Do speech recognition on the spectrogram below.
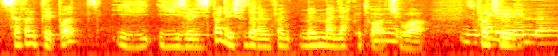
certains de tes potes, ils, ils visualisent pas les choses de la même, même manière que toi, Mhm. tu vois. ils ont Toi, pas tu les es- mêmes euh,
